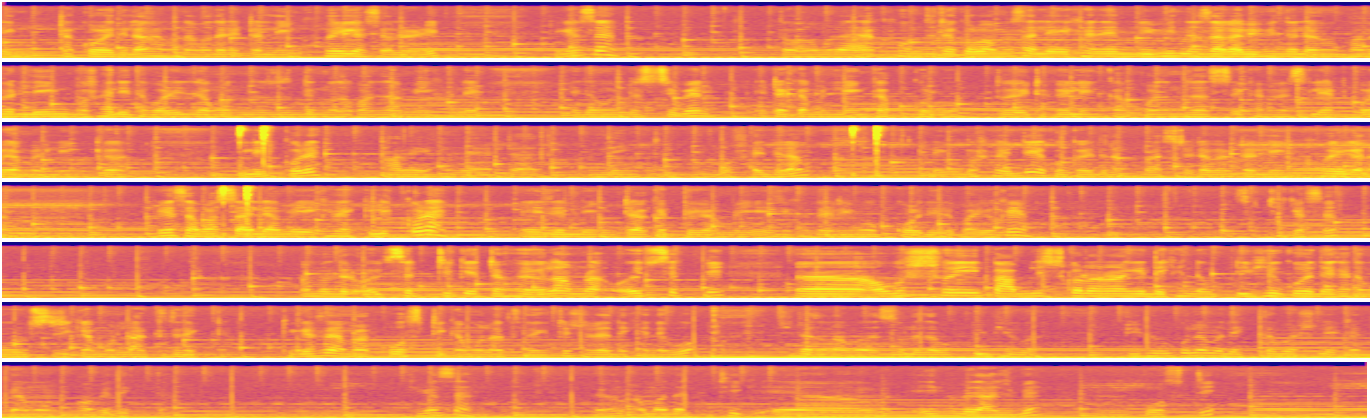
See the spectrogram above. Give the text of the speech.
লিঙ্কটা করে দিলাম। এখন আমাদের এটা লিঙ্ক হয়ে গেছে অলরেডি ঠিক আছে? তো আমরা এখন যেটা করব, আমরা চাইলে এখানে বিভিন্ন জায়গায় বিভিন্ন ভাবে লিঙ্ক বসাই দিতে পারি। যেমন যদি মনে করেন আমি এখানে এই যে উইন্ডোজ সেভেন এটাকে আমি লিঙ্ক আপ করব। তো এটাকে লিঙ্ক আপ করে জাস্ট এখানে সিলেক্ট করে আমরা লিঙ্কটা ক্লিক করে আমি এখানে একটা লিঙ্ক বসাই দিলাম। বসাই দিয়ে করে দিলাম বাস এটা একটা লিঙ্ক হয়ে গেল। ঠিক আছে? আবার চাইলে আমি এখানে ক্লিক করে এই যে লিঙ্কটাকে থেকে আমি এখানে রিমুভ করে দিতে পারি ওকে ঠিক আছে? আমাদের ওয়েবসাইটটিকে এটা হয়ে গেলো। আমরা ওয়েবসাইটটি অবশ্যই পাবলিশ করার আগে দেখে নেব প্রিভিউ করে দেখে নেব ওয়েবসাইটটি কেমন লাগতেছে দেখতে। ঠিক আছে? আমরা পোস্টটি কেমন লাগছে দেখতে, সেটা দেখে নেব। সেটা জন্য আমরা চলে যাব প্রিভিউ প্রিভিউ করলে আমরা দেখতে পাবো এটা কেমন হবে দেখতে। ঠিক আছে? দেখুন, আমাদের ঠিক এইভাবে আসবে পোস্টটি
